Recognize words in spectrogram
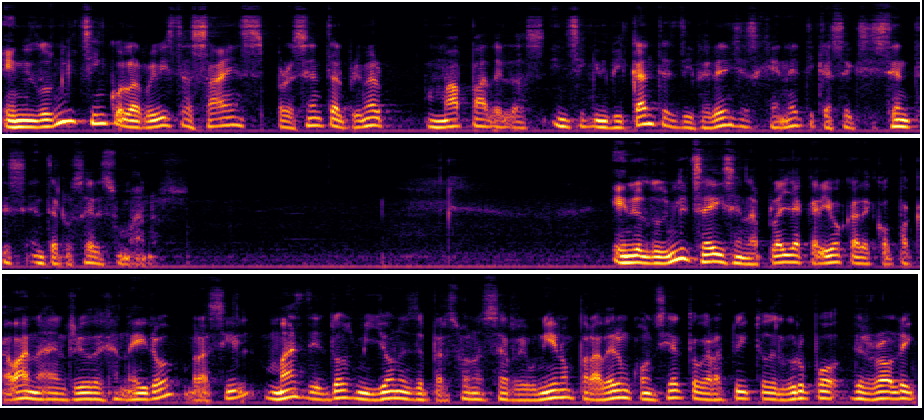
En el 2005 la revista Science presenta el primer mapa de las insignificantes diferencias genéticas existentes entre los seres humanos. En el 2006, en la playa carioca de Copacabana, en Río de Janeiro, Brasil, más de dos millones de personas se reunieron para ver un concierto gratuito del grupo The Rolling,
